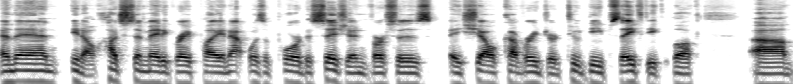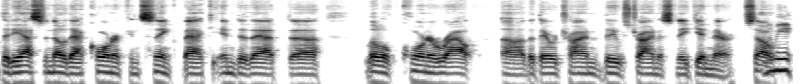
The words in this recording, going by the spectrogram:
and then, you know, Hutchinson made a great play, and that was a poor decision versus a shell coverage or too deep safety look. Uh, that he has to know that corner can sink back into that uh, little corner route uh, that they were trying that he was trying to sneak in there. So let me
